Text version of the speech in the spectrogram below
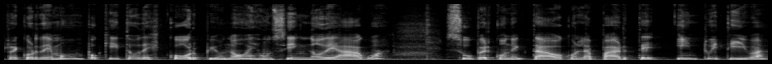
Recordemos un poquito de Escorpio, ¿no? Es un signo de agua, súper conectado con la parte intuitiva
